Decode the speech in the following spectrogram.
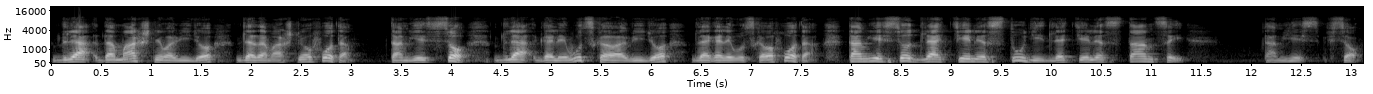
Для домашнего видео, для домашнего фото. Там есть все для голливудского видео, для голливудского фото. Там есть все для телестудий, для телестанций. Там есть все.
